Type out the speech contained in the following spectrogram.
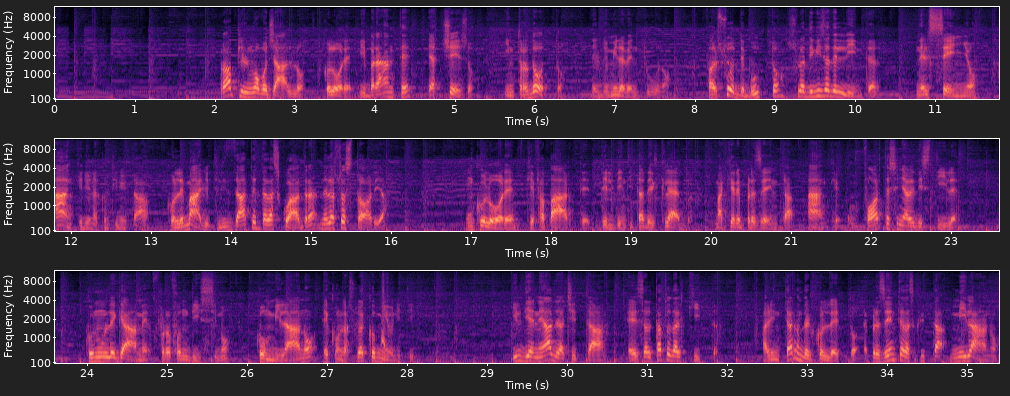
Proprio il nuovo giallo, colore vibrante e acceso, introdotto nel 2021, fa il suo debutto sulla divisa dell'Inter, nel segno anche di una continuità con le maglie utilizzate dalla squadra nella sua storia. Un colore che fa parte dell'identità del club, ma che rappresenta anche un forte segnale di stile, con un legame profondissimo con Milano e con la sua community. Il DNA della città è esaltato dal kit. All'interno del colletto è presente la scritta Milano,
